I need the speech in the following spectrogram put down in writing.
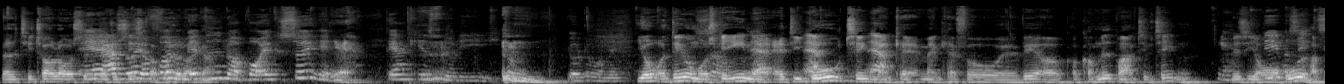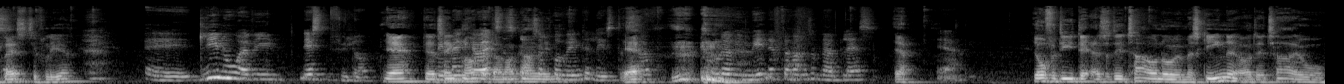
hvad, 10-12 år siden, Ja, da nu du har sidst jeg var jo for fået noget mere viden om, hvor jeg kan søge hen. Ja, Det har Kirsten jo lige hjulpet mig med. Jo, og det er jo måske Så, en af, ja. af de Ja. gode ting, Ja. man kan, man kan få øh, ved at, at komme ned på aktiviteten, Ja. hvis I overhovedet har plads til flere. Øh, lige nu er vi næsten fyldt op. Ja, jeg Men tænkte man nok, kan jo at der altid var gang i sig på det. ventelister, Ja. så putter vi dem ind efterhånden, som der er plads. Ja. ja. Jo, fordi det, altså, det tager jo noget maskine, og det tager jo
